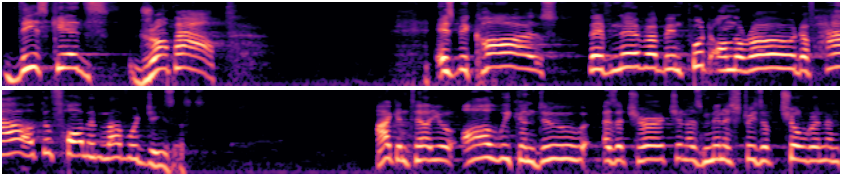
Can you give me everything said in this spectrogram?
these kids drop out is because they've never been put on the road of how to fall in love with Jesus. I can tell you all we can do as a church and as ministries of children and,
